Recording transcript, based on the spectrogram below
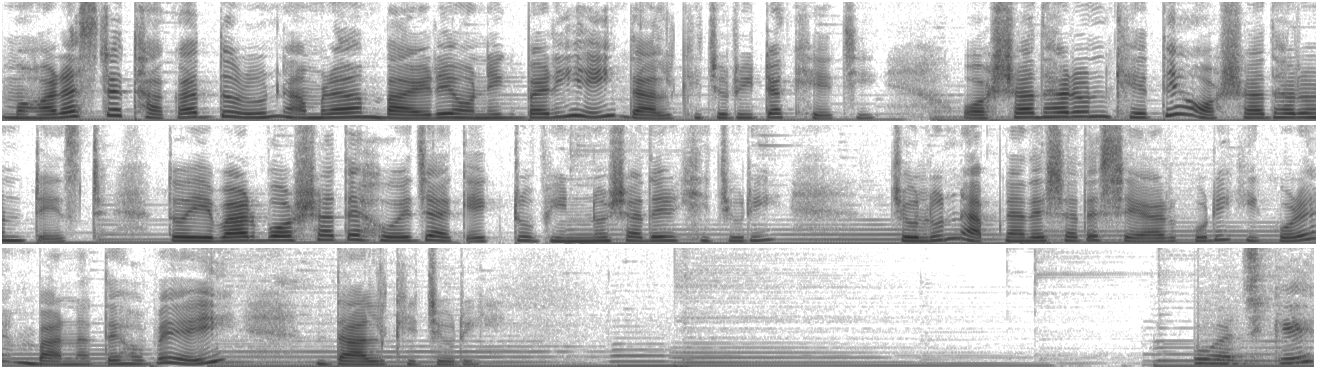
মহারাষ্ট্রে থাকার দরুন আমরা বাইরে অনেকবারই এই ডাল খিচুড়িটা খেয়েছি। অসাধারণ খেতে অসাধারণ টেস্ট। তো এবার বর্ষাতে হয়ে যাক একটু ভিন্ন স্বাদের খিচুড়ি। চলুন আপনাদের সাথে শেয়ার করি কি করে বানাতে হবে এই ডাল খিচুড়ি। তো আজকে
